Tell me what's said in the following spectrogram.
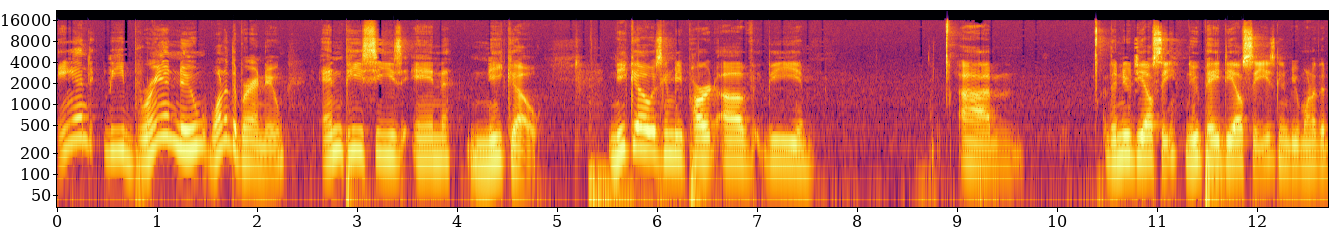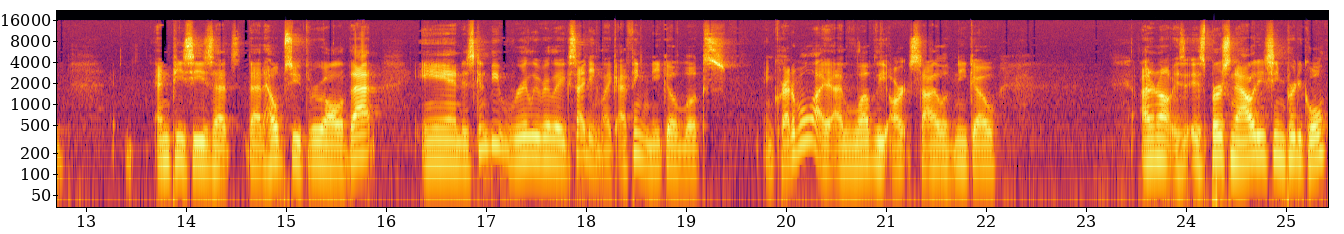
and the brand new, one of the brand new NPCs in Niko. Niko is going to be part of the um, the new DLC, new paid DLC is going to be one of the NPCs that that helps you through all of that, and it's going to be really really exciting. Like I think Niko looks incredible. I, I love the art style of Niko. I don't know. His, his personality seemed pretty cool,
